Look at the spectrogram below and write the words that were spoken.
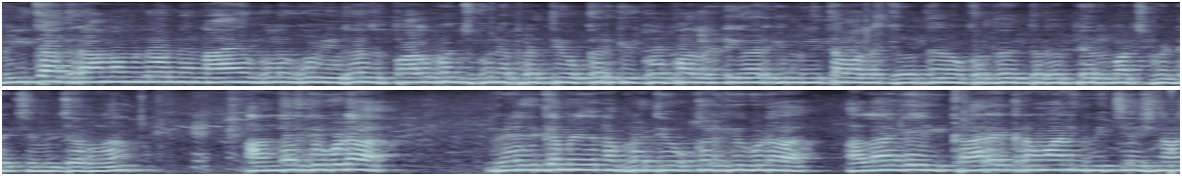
మిగతా గ్రామంలో ఉన్న నాయకులకు ఈరోజు పాల్పంచుకునే ప్రతి ఒక్కరికి గోపాల్ రెడ్డి గారికి మిగతా వాళ్ళకి ఎవరిదైనా ఒకరితో ఇద్దరు పేర్లు మర్చిపోయింటే క్షమించారు అందరికీ కూడా వేదిక మీద ఉన్న ప్రతి ఒక్కరికి కూడా అలాగే ఈ కార్యక్రమానికి విచ్చేసిన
